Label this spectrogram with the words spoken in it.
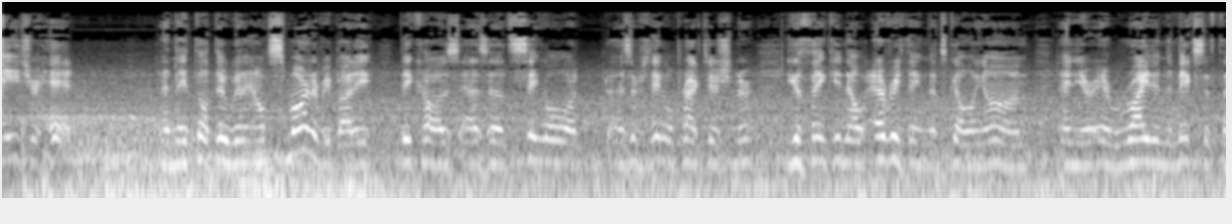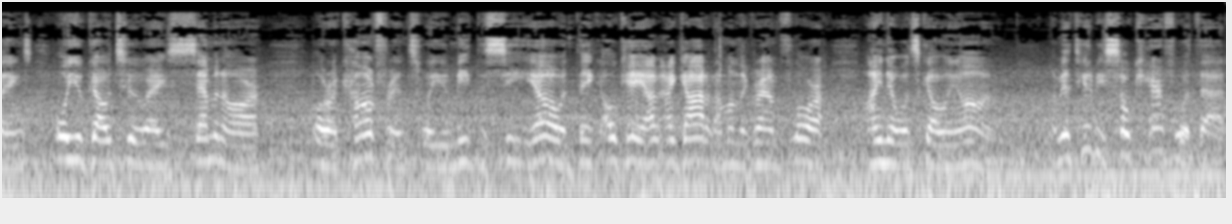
Major hit. And they thought they were going to outsmart everybody because as a single or as a single practitioner, you think you know everything that's going on and you're right in the mix of things, or you go to a seminar or a conference where you meet the CEO and think, okay, I, I got it, I'm on the ground floor, I know what's going on. I mean, it's going to be so careful with that.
